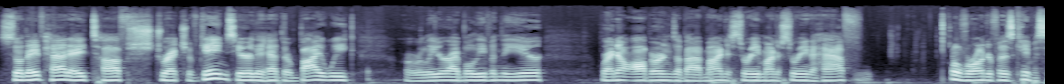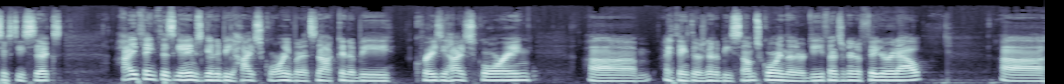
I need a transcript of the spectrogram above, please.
So they've had a tough stretch of games here. They had their bye week earlier, I believe, in the year. Right now, Auburn's about minus three, minus three and a half. Over under for this game is 66. I think this game is going to be high scoring, but it's not going to be crazy high scoring. Um, I think there's going to be some scoring that their defense are going to figure it out. Uh,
